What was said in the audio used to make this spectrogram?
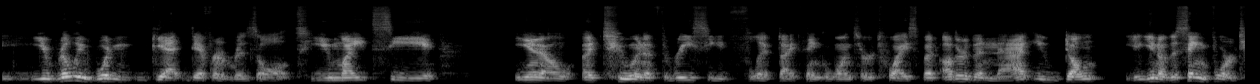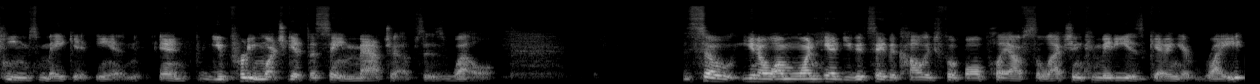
you really wouldn't get different results. You might see, you know, a two and a three seed flipped, I think, once or twice. But other than that, you don't you, know the same four teams make it in and you pretty much get the same matchups as well. So you know on one hand you could say the college football playoff selection committee is getting it right.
